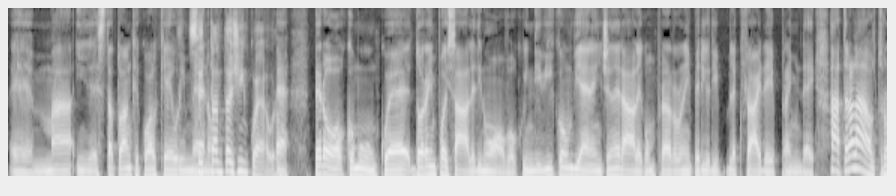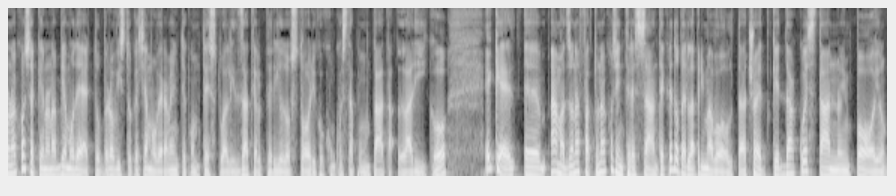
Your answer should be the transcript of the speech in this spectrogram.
eh, ma è stato anche qualche euro in meno. 75 euro. Eh, però comunque d'ora in poi sale di nuovo, quindi vi conviene in generale comprarlo nei periodi Black Friday e Prime Day. Ah, tra l'altro una cosa che non abbiamo detto, però visto che siamo veramente contestualizzati al periodo storico con questa puntata, la dico, è che eh, Amazon ha fatto una cosa interessante, credo per la prima volta, cioè che da quest'anno in poi, o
